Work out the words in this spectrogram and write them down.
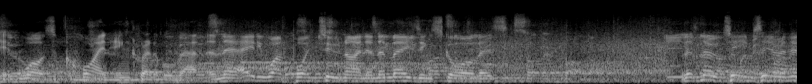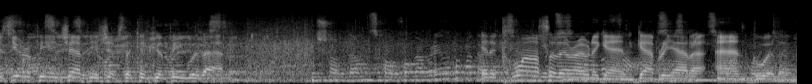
it was quite incredible that. And they're 81.29, an amazing score. There's there's no teams here in this European Championships that can compete with that. In a class of their own again, Gabriella and Guillaume.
